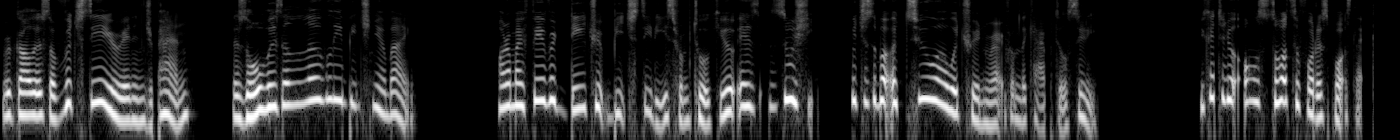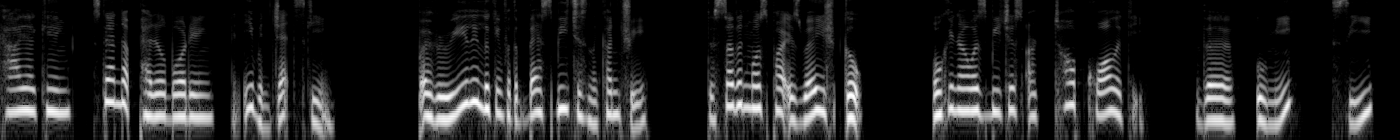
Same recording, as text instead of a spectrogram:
Regardless of which city you're in in Japan, there's always a lovely beach nearby. One of my favorite day trip beach cities from Tokyo is Zushi which is about a two hour train ride from the capital city. You get to do all sorts of water sports like kayaking, stand up paddleboarding, and even jet skiing. But if you're really looking for the best beaches in the country, the southernmost part is where you should go. Okinawa's beaches are top quality. The umi, sea,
